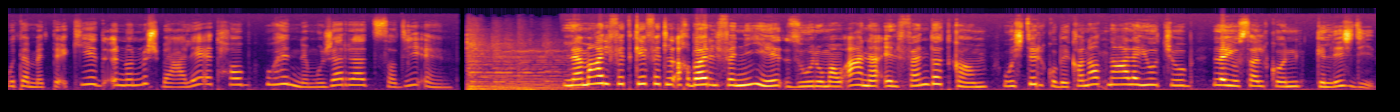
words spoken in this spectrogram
وتم التأكيد إنهم مش بعلاقة حب وهن مجرد صديقين. لمعرفة كافة الأخبار الفنية زوروا موقعنا الفن dot com واشتركوا بقناتنا على يوتيوب ليوصلكن كل جديد.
